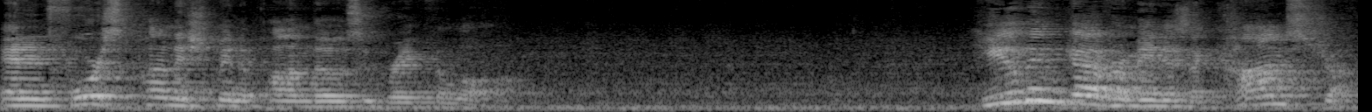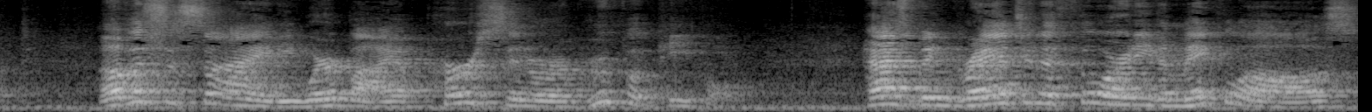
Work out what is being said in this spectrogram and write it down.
and enforce punishment upon those who break the law. Human government is a construct of a society whereby a person or a group of people has been granted authority to make laws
